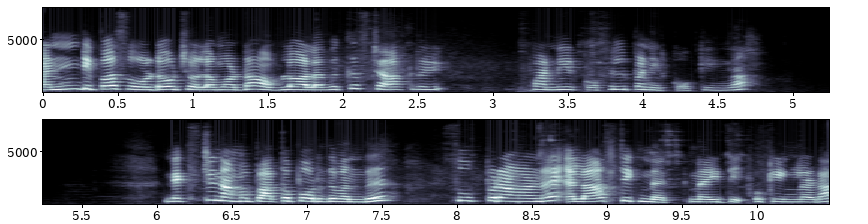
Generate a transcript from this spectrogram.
கண்டிப்பாக சோல்ட் அவுட் சொல்ல மாட்டோம். அவ்வளோ அளவுக்கு ஸ்டாக் பண்ணியிருக்கோம் ஃபில் பண்ணியிருக்கோம் ஓகேங்களா நெக்ஸ்ட்டு நம்ம பார்க்க போகிறது வந்து சூப்பரான எலாஸ்டிக் நெக் நைட்டி ஓகேங்களாடா?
